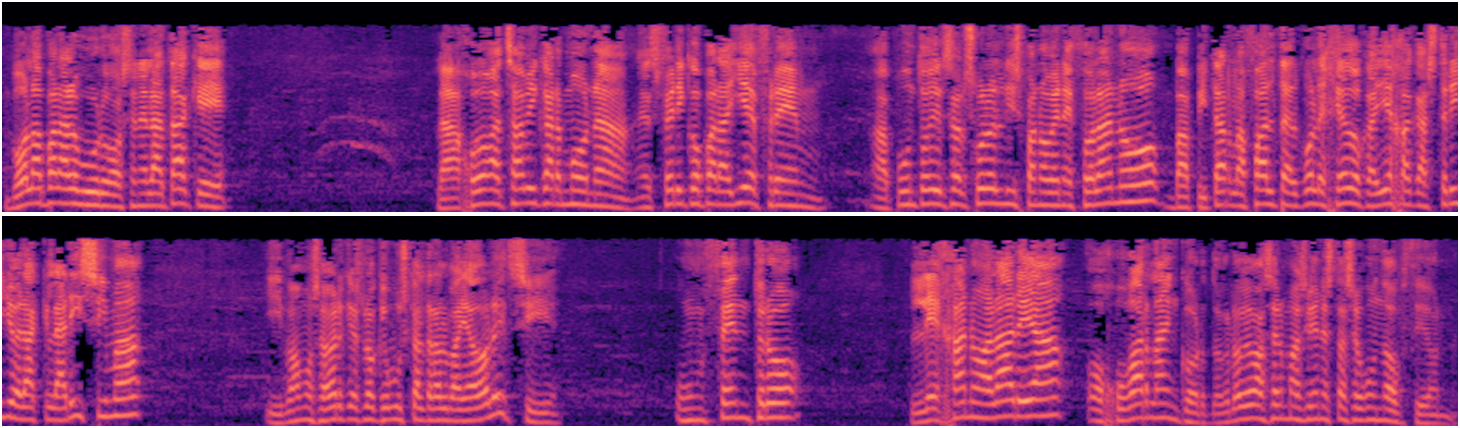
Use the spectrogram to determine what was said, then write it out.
Bola para el Burgos en el ataque. La juega Xavi Carmona. Esférico para Jeffren. A punto de irse al suelo el hispano-venezolano. Va a pitar la falta el colegiado Calleja Castrillo. Era clarísima. Y vamos a ver qué es lo que busca el Real Valladolid. Si un centro lejano al área o jugarla en corto. Creo que va a ser más bien esta segunda opción.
